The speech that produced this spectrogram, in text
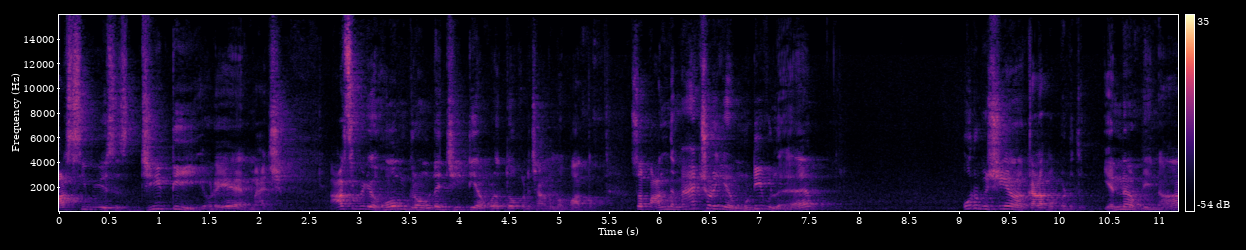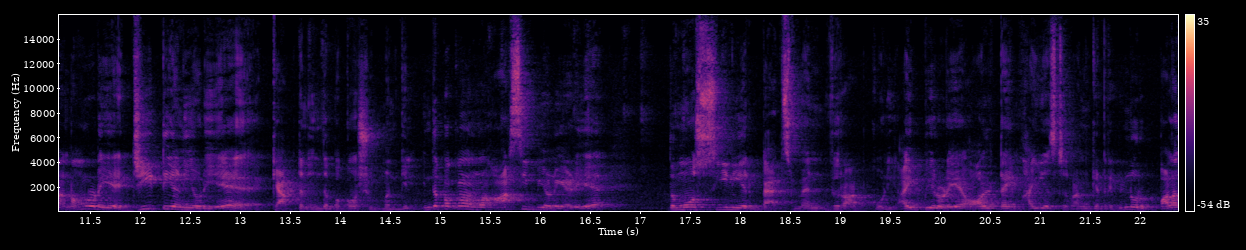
ஆர்சிபிஎஸ்எஸ் ஜிடியோடைய மேட்ச் ஆர்சிபியுடைய ஹோம் கிரவுண்டில் ஜிடி அவங்கள தோக்கடிச்சாங்க நம்ம பார்த்தோம். ஸோ அப்போ அந்த மேட்சுடைய முடிவில் ஒரு விஷயம் கலப்பப்படுது. என்ன அப்படின்னா நம்மளுடைய ஜிடி அணியுடைய கேப்டன் இந்த பக்கம் சுப்மன் கில் இந்த பக்கம் நம்ம ஆர்சிபி அணியுடைய the most senior batsman Virat Kohli. ஐபிஎல்லுடைய all time highest run getter இப்படின்னு ஒரு பல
